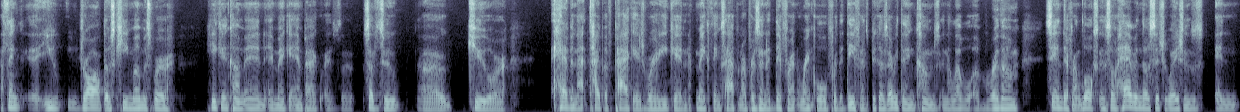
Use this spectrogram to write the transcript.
I think uh, you, you draw out those key moments where he can come in and make an impact as the substitute uh, Q or having that type of package where he can make things happen or present a different wrinkle for the defense because everything comes in a level of rhythm, seeing different looks. And so having those situations and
